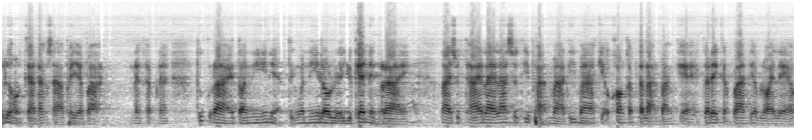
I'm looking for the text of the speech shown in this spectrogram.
เรื่องของการรักษาพยาบาลนะครับนะทุกรายตอนนี้เนี่ยถึงวันนี้เราเหลืออยู่แค่หนึ่งราย รายสุดท้ายรายล่าสุดที่ผ่านมาที่มาเกี่ยวข้องกับตลาดบางแคก็ได้กลับบ้านเรียบร้อยแล้ว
